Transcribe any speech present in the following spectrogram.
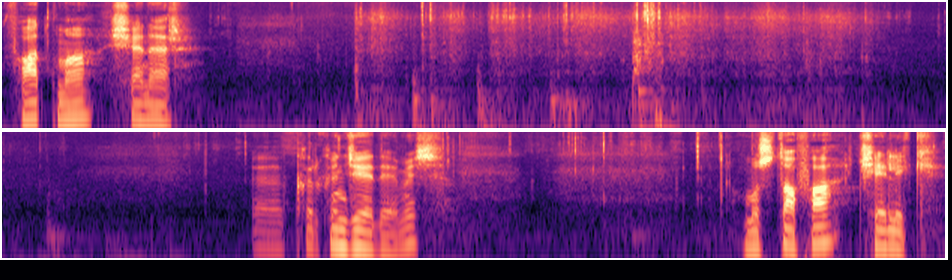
Fatma Şener. Ee, 40. hediyemiz. Mustafa Çelik.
